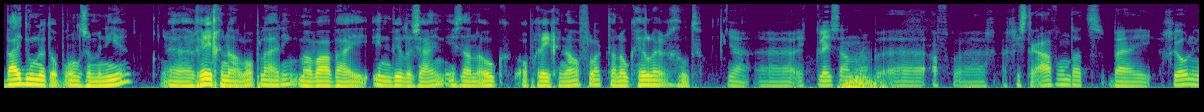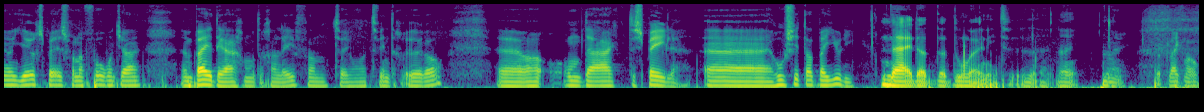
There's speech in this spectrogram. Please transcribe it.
wij doen het op onze manier. Regionale opleiding. Maar waar wij in willen zijn, is dan ook op regionaal vlak dan ook heel erg goed. Ja, uh, ik lees dan uh, af, uh, gisteravond dat bij Groningen jeugdspelers vanaf volgend jaar een bijdrage moeten gaan leveren van 220 euro om daar te spelen. hoe zit dat bij jullie? Nee, dat, dat doen wij niet. nee. Nee, dat lijkt me ook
